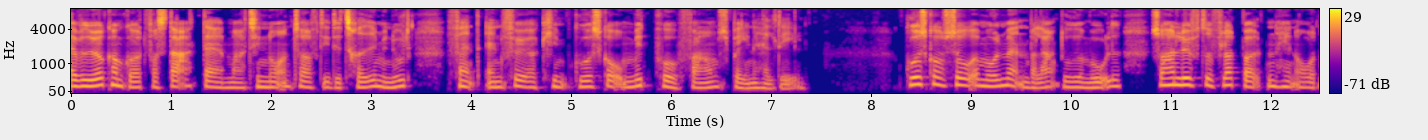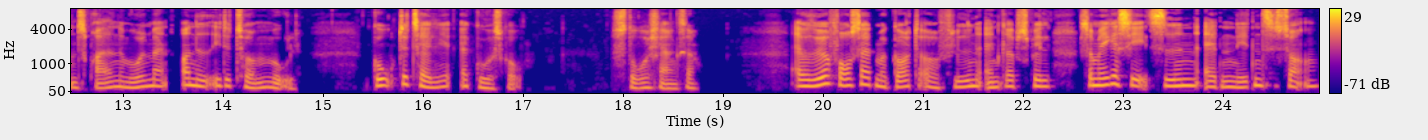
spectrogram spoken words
Avedøre kom godt fra start, da Martin Nordentoft i det tredje minut fandt anfører Kim Gurskov midt på Farums banehalvdel. Gurskov så, at målmanden var langt ude af målet, så han løftede flot bolden hen over den sprællende målmand og ned i det tomme mål. God detalje af Gurskov. Store chancer. Avedøre fortsat med godt og flydende angrebsspil, som ikke er set siden 18-19 sæsonen,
